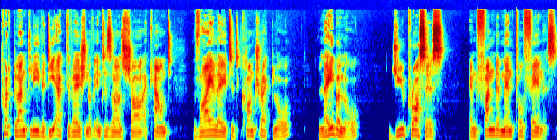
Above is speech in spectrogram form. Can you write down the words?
Put bluntly, the deactivation of Intezar's Shah account violated contract law, labor law, due process, and fundamental fairness.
